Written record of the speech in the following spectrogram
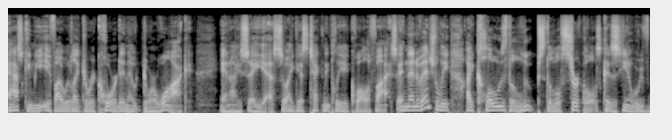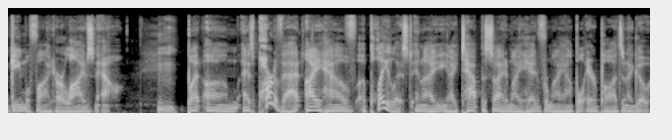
asking me if I would like to record an outdoor walk, and I say yes. So I guess technically it qualifies. And then eventually I close the loops, the little circles, because you know we've gamified our lives now. But um, as part of that, I have a playlist, and I, I tap the side of my head for my Apple AirPods, and I go,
